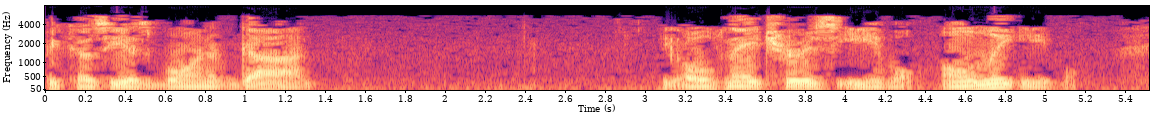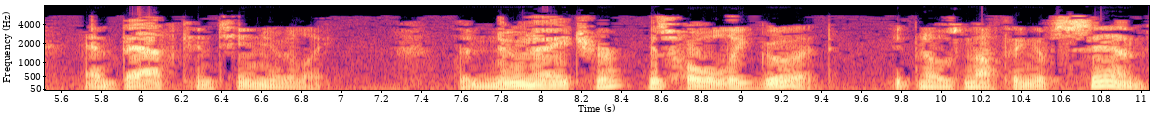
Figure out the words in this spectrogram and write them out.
because he is born of God. The old nature is evil, only evil, and that continually. The new nature is wholly good. It knows nothing of sin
